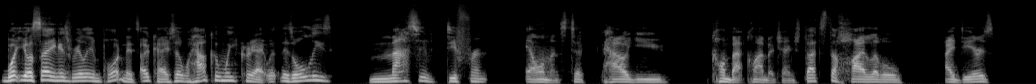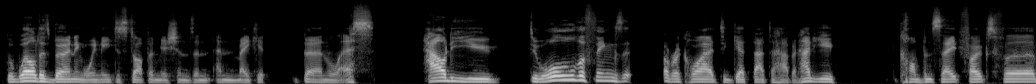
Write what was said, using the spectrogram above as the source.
what you're saying is really important. It's okay. So how can we create? There's all these massive different elements to how you combat climate change. That's the high level idea is the world is burning. We need to stop emissions and, and make it burn less. How do you do all the things that are required to get that to happen? How do you compensate folks for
